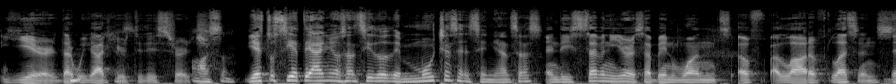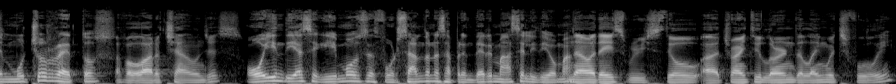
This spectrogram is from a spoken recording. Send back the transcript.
year that we got here to this church. Awesome. Y estos siete años han sido de muchas enseñanzas, And these seven years have been ones of a lot of lessons, de muchos retos. of a lot of challenges. Hoy en día seguimos esforzándonos a aprender más el idioma Nowadays, we're still uh, trying to learn the language fully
